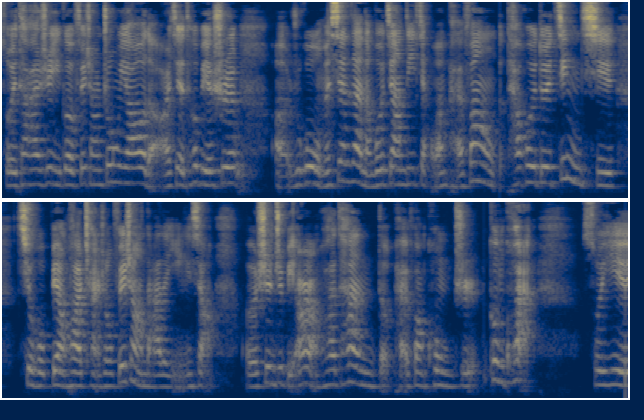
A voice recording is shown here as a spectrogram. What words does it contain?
所以它还是一个非常重要的。而且特别是呃，如果我们现在能够降低甲烷排放，它会对近期气候变化产生非常大的影响，呃，甚至比二氧化碳的排放控制更快。所以，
